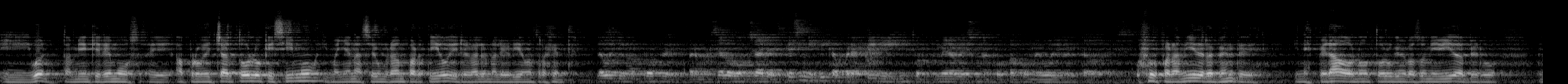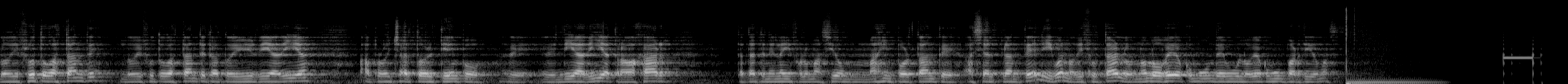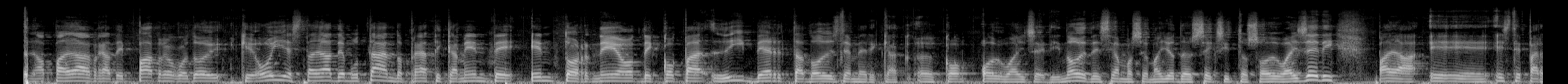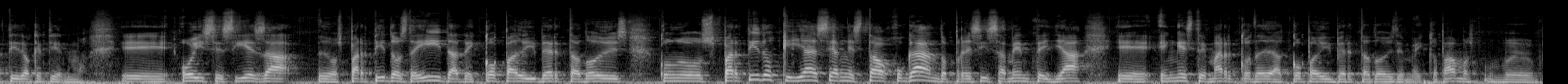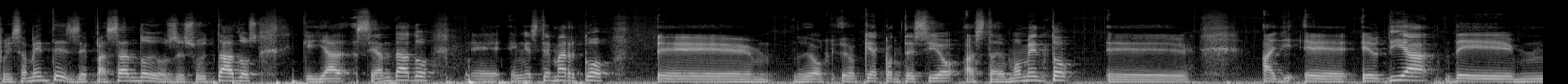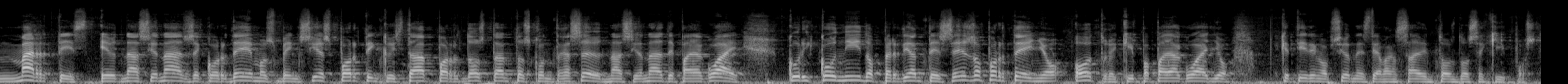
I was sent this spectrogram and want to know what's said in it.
y bueno, también queremos eh, aprovechar todo lo que hicimos y mañana hacer un gran partido y regalarle una alegría a nuestra gente. La última, profe, para Marcelo González, ¿qué significa para ti dirigir por primera vez una Copa Conmebol Libertadores? para mí de repente inesperado, ¿no? Todo lo que me pasó en mi vida, pero lo disfruto bastante, lo disfruto bastante, trato de vivir día a día aprovechar todo el tiempo del día a día, trabajar, tratar de tener la información más importante hacia el plantel y bueno, disfrutarlo. No lo veo como un debut, lo veo como un partido más la palabra de Pablo Godoy, que hoy estará debutando prácticamente en torneo de Copa Libertadores de América eh, con Always Ready. No le deseamos el mayor de los éxitos Always Ready para eh, este partido que tenemos. Eh, hoy se cierra los partidos de ida de Copa Libertadores con los partidos que ya se han estado jugando precisamente ya eh, en este marco de la Copa Libertadores de México. Vamos eh, precisamente repasando los resultados que ya se han dado eh, en este marco. Lo, lo, que aconteció hasta el momento eh, el día de martes, el Nacional, recordemos, venció Sporting Cristal por dos tantos contra cero. Nacional de Paraguay. Curicó Unido perdió ante Cerro Porteño, otro equipo paraguayo que tienen opciones de avanzar en todos dos equipos.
